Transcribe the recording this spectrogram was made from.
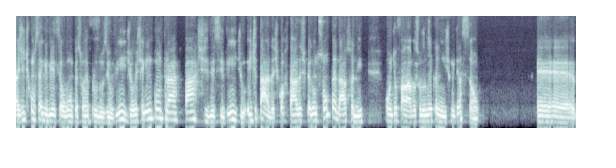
a gente consegue ver se alguma pessoa reproduziu o vídeo. Eu cheguei a encontrar partes desse vídeo editadas, cortadas, pegando só um pedaço ali onde eu falava sobre o mecanismo de ação. É...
